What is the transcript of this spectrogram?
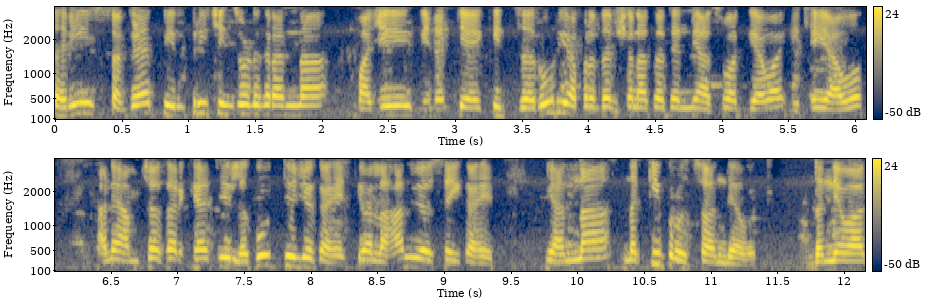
तरी सगळ्या पिंपरी चिंचवडकरांना माझी विनंती आहे की जरूर या प्रदर्शनाचा त्यांनी आस्वाद घ्यावा इथे यावं. आणि आमच्यासारख्या जे लघुउद्योजक आहेत किंवा लहान व्यावसायिक आहेत यांना नक्की प्रोत्साहन द्यावं. धन्यवाद.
